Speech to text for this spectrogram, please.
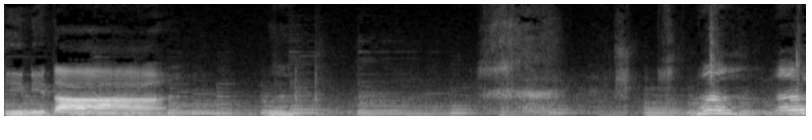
gini ta hmm. Hmm. Hmm.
